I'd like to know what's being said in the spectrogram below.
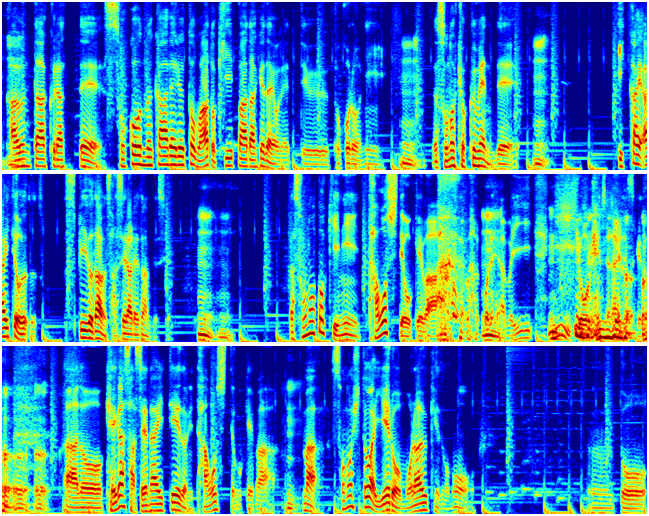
ん。カウンター食らって、そこを抜かれると、もうあとキーパーだけだよねっていうところに、うん、その局面で、うん、一回相手をスピードダウンさせられたんですよ。うん、うん。だその時に倒しておけば、まあこれ、うん。やっぱいい、いい表現じゃないですけど、あの、怪我させない程度に倒しておけば、うん。まあ、その人はイエローをもらうけども、うーんと、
